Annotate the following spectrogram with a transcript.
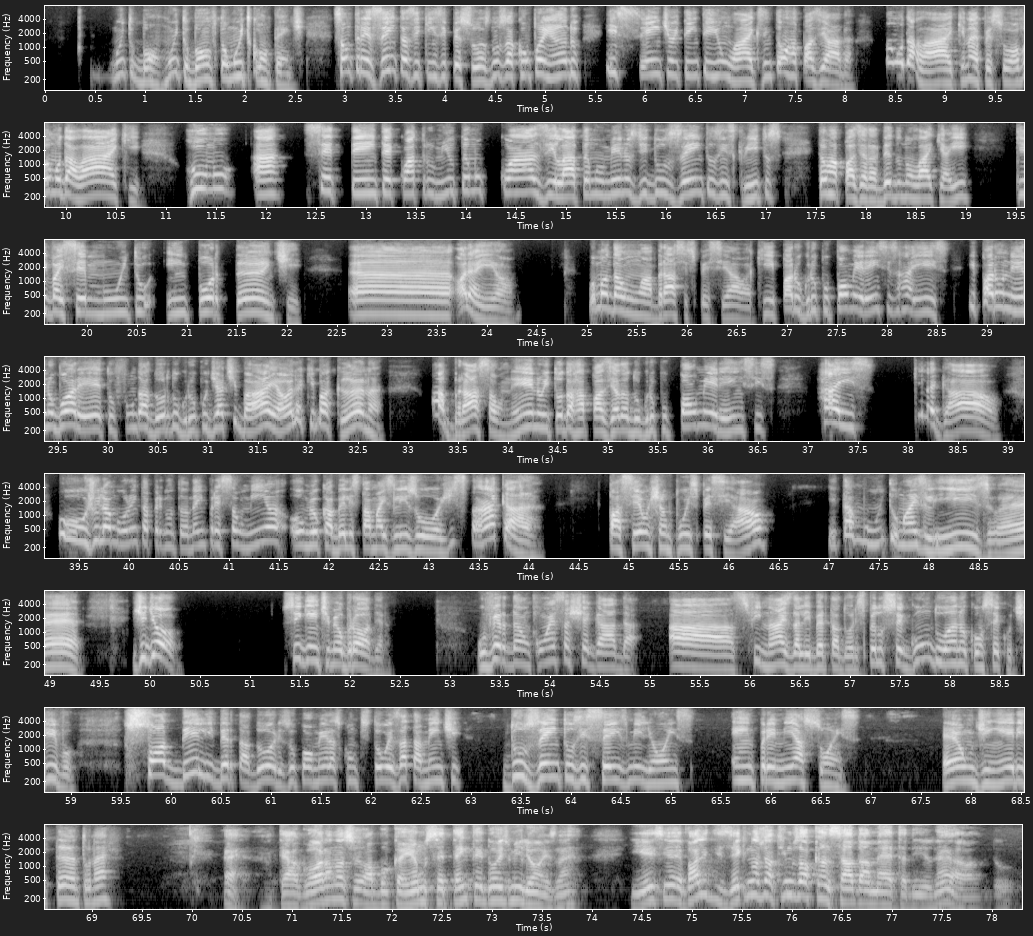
Muito bom, muito bom, estou muito contente. São 315 pessoas nos acompanhando e 181 likes. Então, rapaziada, vamos dar like, né, pessoal? Vamos dar like. Rumo a 74 mil, estamos quase lá, estamos menos de 200 inscritos. Então, rapaziada, dedo no like aí, que vai ser muito importante. Uh, olha aí, ó. Vou mandar um abraço especial aqui para o grupo Palmeirenses Raiz e para o Neno Boareto, fundador do grupo de Atibaia. Olha que bacana. Um abraço ao Neno e toda a rapaziada do grupo Palmeirenses Raiz. Que legal. O Júlio Amorim está perguntando: é impressão minha ou meu cabelo está mais liso hoje? Está, cara. Passei um shampoo especial e tá muito mais liso, é. Gidio, seguinte, meu brother. O Verdão, com essa chegada às finais da Libertadores pelo segundo ano consecutivo, só de Libertadores o Palmeiras conquistou exatamente 206 milhões em premiações. É um dinheiro e tanto, né? É, até agora nós abocanhamos 72 milhões, né? E esse vale dizer que nós já tínhamos alcançado a meta de, né, do,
